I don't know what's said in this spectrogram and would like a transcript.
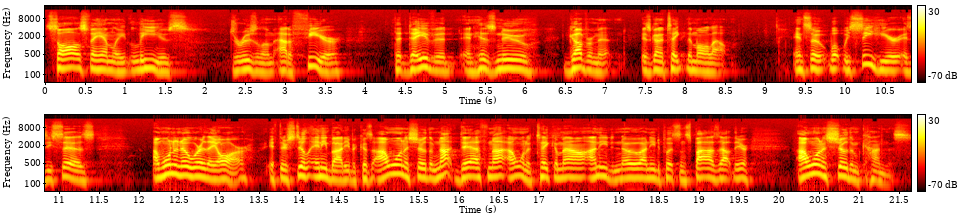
Saul's family leaves Jerusalem out of fear that David and his new government is going to take them all out. And so, what we see here is he says, I want to know where they are, if there's still anybody, because I want to show them not death, not I want to take them out. I need to know, I need to put some spies out there. I want to show them kindness.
